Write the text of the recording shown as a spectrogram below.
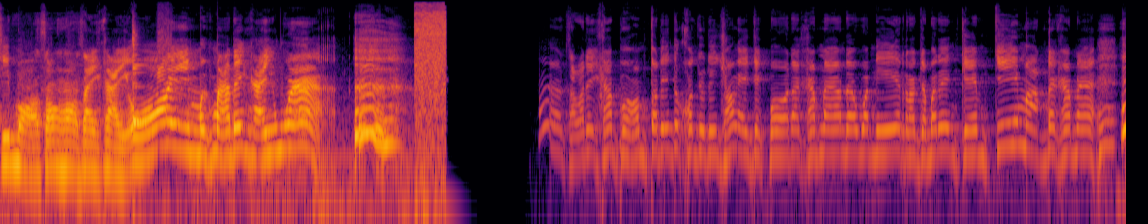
ชีหมอซองห่อใส่ไข่โอ้ยมึงมาได้ไงวะ สวัสดีครับผม ตอนนี้ทุกคนอยู่ในช่องเอเจกโปนะครับนะแล้ววันนี้เราจะมาเล่นเกมจี้หมัดนะครับนะเอ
